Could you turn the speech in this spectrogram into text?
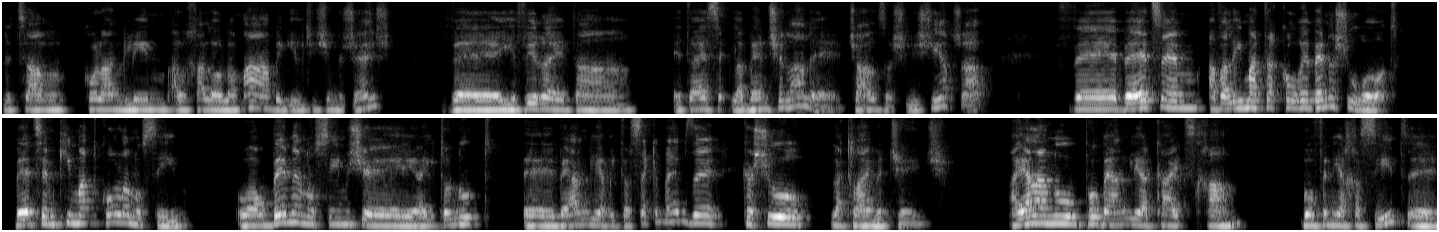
שלצער כל האנגלים הלכה לעולמה בגיל 96, והעבירה את, ה, את העסק לבן שלה, לצ'ארלס השלישי עכשיו, ובעצם, אבל אם אתה קורא בין השורות, בעצם כמעט כל הנושאים, או הרבה מהנושאים שהעיתונות אה, באנגליה מתעסקת בהם, זה קשור ל-climate change. היה לנו פה באנגליה קיץ חם, באופן יחסית, אה,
